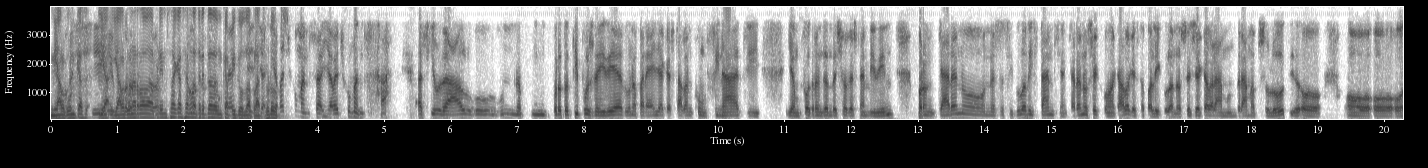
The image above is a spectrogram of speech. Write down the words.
N'hi ha, algun que, sí, hi ha, hi ha alguna roda de premsa que sembla treta d'un capítol de Plats ja, Bruts. Ja vaig començar, ja vaig començar a escriure algun, un prototipus d'idea d'una parella que estaven confinats i, i en fotre'ns en d'això que estem vivint, però encara no necessito la distància, encara no sé com acaba aquesta pel·lícula, no sé si acabarà amb un drama absolut o, o, o, o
